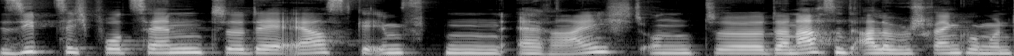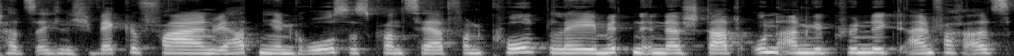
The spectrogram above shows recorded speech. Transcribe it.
70 Prozent der Erstgeimpften erreicht und äh, danach sind alle Beschränkungen tatsächlich weggefallen. Wir hatten hier ein großes Konzert von Coldplay mitten in der Stadt, unangekündigt, einfach als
